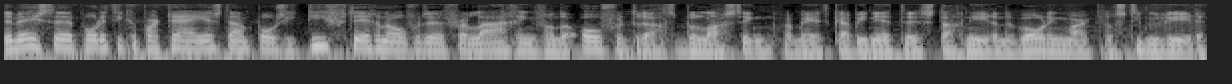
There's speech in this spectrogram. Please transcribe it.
De meeste politieke partijen staan positief tegenover de verlaging van de overdrachtsbelasting, waarmee het kabinet de stagnerende woningmarkt wil stimuleren.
